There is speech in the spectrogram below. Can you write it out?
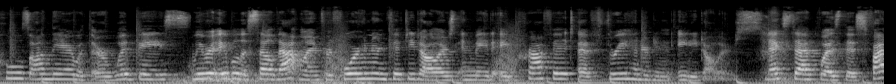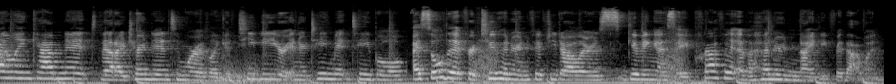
pulls on there with our wood base. We were able to sell that one for $450 and made a profit of $380. Next up was this filing cabinet that I turned into more of like a TV or entertainment table. I sold it for $250, giving us a profit of $190 for that one.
